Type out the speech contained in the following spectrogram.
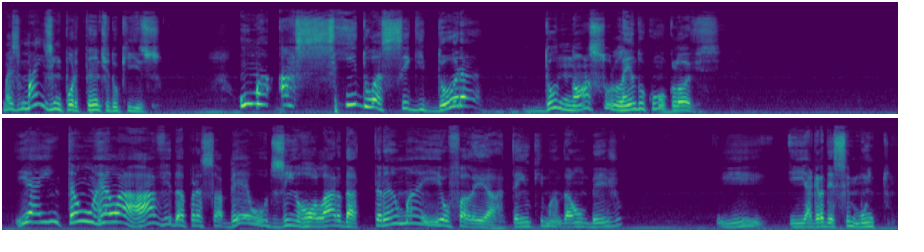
mas mais importante do que isso, uma assídua seguidora do nosso Lendo com o Clovis. E aí então ela ávida para saber o desenrolar da trama e eu falei, ah, tenho que mandar um beijo e, e agradecer muito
